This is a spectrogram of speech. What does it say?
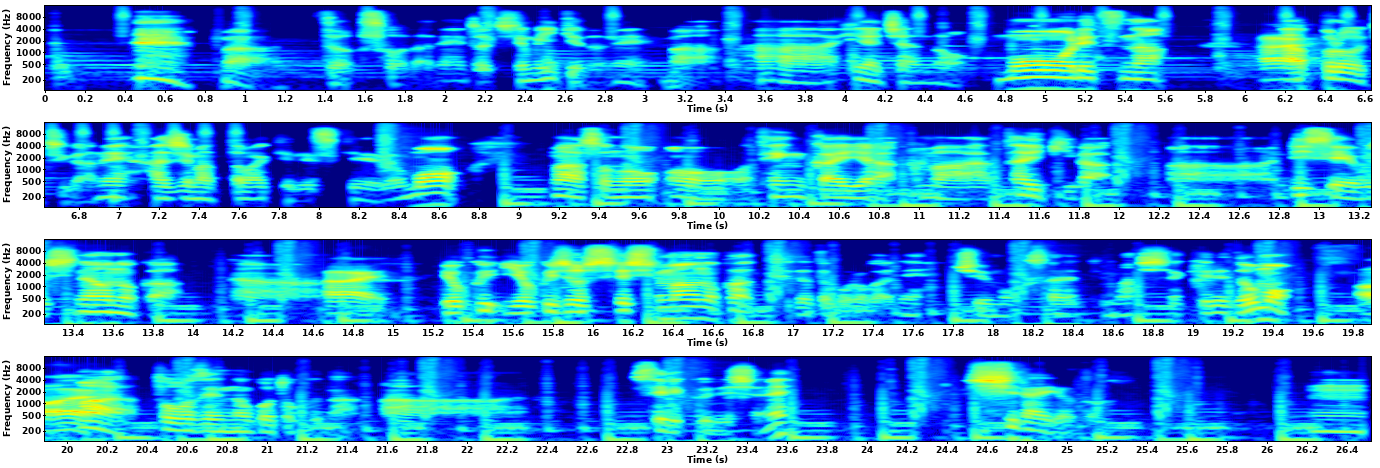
まあどそうだね、どっちでもいいけどね、まあ、あーひなちゃんの猛烈なはいアプローチがね、始まったわけですけれども、まあそのお展開や、まあ大気があー理性を失うのか、あーはい。抑抑除してしまうのかっていったところがね、注目されてましたけれども、はまあ当然のごとくなあーセリフでしたね。い。しないよと。うん、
